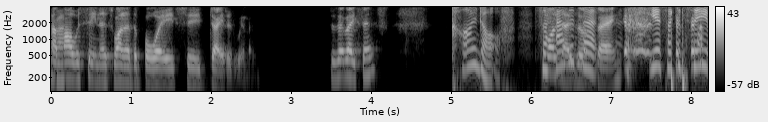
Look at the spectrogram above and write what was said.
um, right. I was seen as one of the boys who dated women. Does that make sense? Kind of. So Mon how knows did that, I'm saying. yes, I can see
